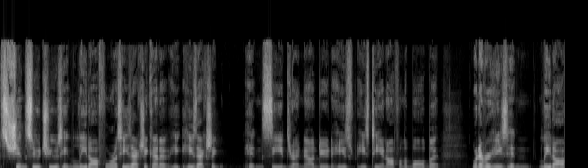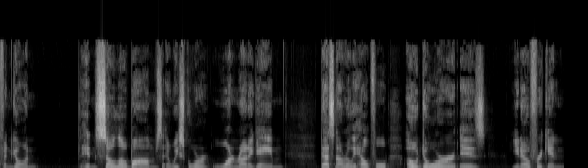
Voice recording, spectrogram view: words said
Shin-Soo hitting leadoff for us. He's actually kind of he, he's actually hitting seeds right now, dude. He's he's teeing off on the ball, but whenever he's hitting leadoff and going hitting solo bombs and we score one run a game, that's not really helpful. Odor is, you know, freaking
